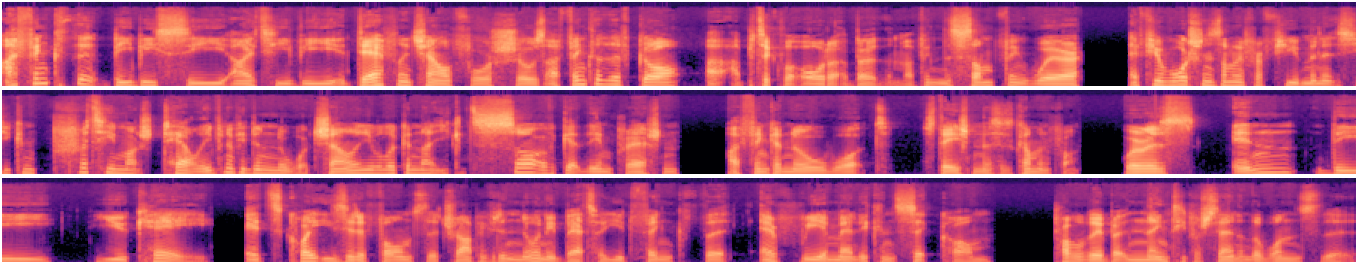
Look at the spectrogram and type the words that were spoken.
I think that BBC, ITV, definitely Channel 4 shows, I think that they've got a, a, particular aura about them. I think there's something where if you're watching something for a few minutes, you can pretty much tell, even if you didn't know what channel you were looking at, you can sort of get the impression, I think I know what station this is coming from. Whereas in the UK, it's quite easy to fall into the trap. If you didn't know any better, you'd think that every American sitcom, probably about 90% of the ones that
